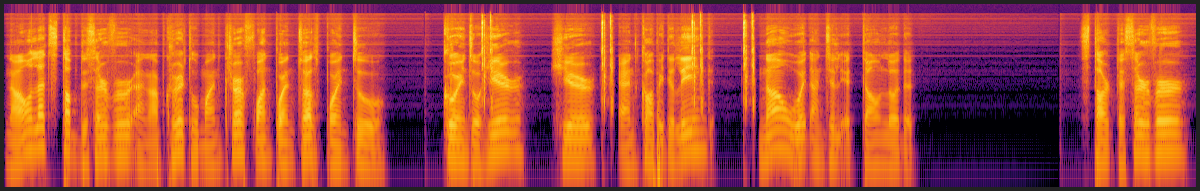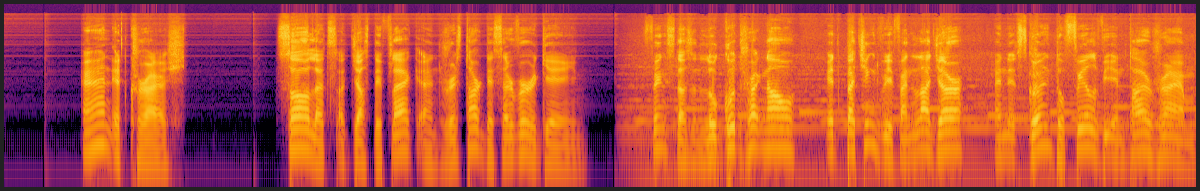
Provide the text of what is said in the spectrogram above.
Now let's stop the server and upgrade to Minecraft 1.12.2. Go into here, here, and copy the link. Now wait until it downloaded. Start the server, and it crashed. So let's adjust the flag and restart the server again. Things doesn't look good right now, it's patching the vanilla jar and it's going to fill the entire RAM.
